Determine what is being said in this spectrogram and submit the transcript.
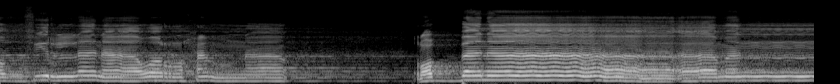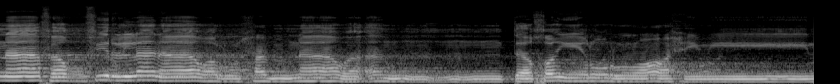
فاغفر لنا وارحمنا. ربنا آمنا فاغفر لنا وارحمنا وأنت خير الراحمين.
